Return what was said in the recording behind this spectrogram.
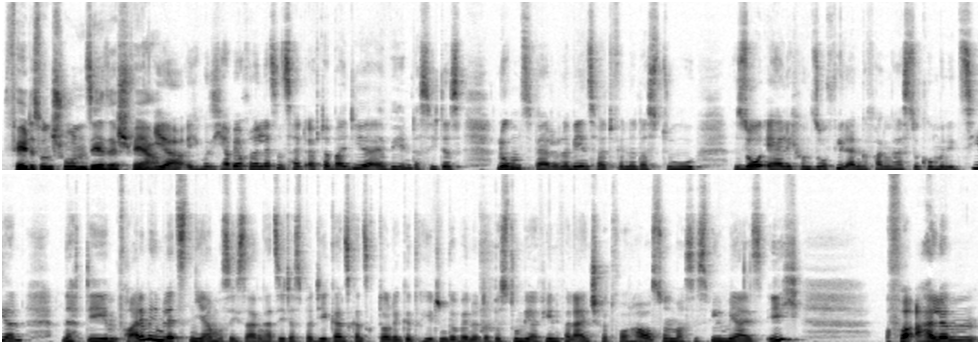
fällt es uns schon sehr, sehr schwer. Ja, ich, muss- ich habe ja auch in der letzten Zeit öfter bei dir erwähnt, dass ich das lobenswert und erwähnenswert finde, dass du so ehrlich und so viel angefangen hast zu kommunizieren. Nachdem, vor allem in dem letzten Jahr, muss ich sagen, hat sich das bei dir ganz, ganz dolle gedreht und gewendet. Da bist du mir auf jeden Fall einen Schritt voraus und machst es viel mehr als ich. Vor allem,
